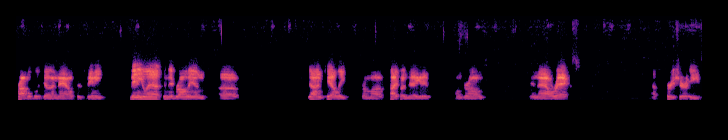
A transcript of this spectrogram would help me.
probably done now because Vinny Vinny left and they brought in uh, John Kelly from uh, Type O Negative on drums, and now Rex. I'm pretty sure he's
